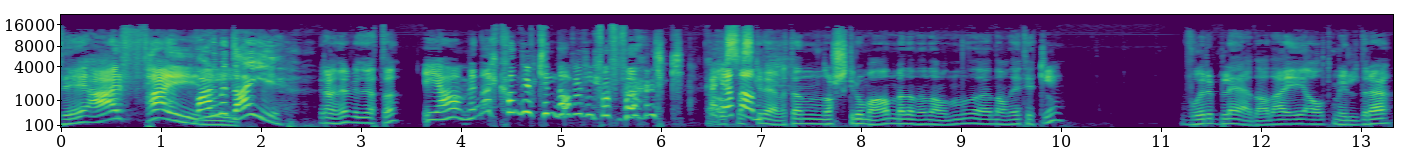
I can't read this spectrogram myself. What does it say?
Det er feil! Hva er det med deg? Ragnhild, vil du gjette? Ja, men jeg kan jo ikke navn på folk. Hva er heter altså han? skrevet en norsk roman med denne navnen, navnet i tittelen. Hvor ble det av deg i alt mylderet?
